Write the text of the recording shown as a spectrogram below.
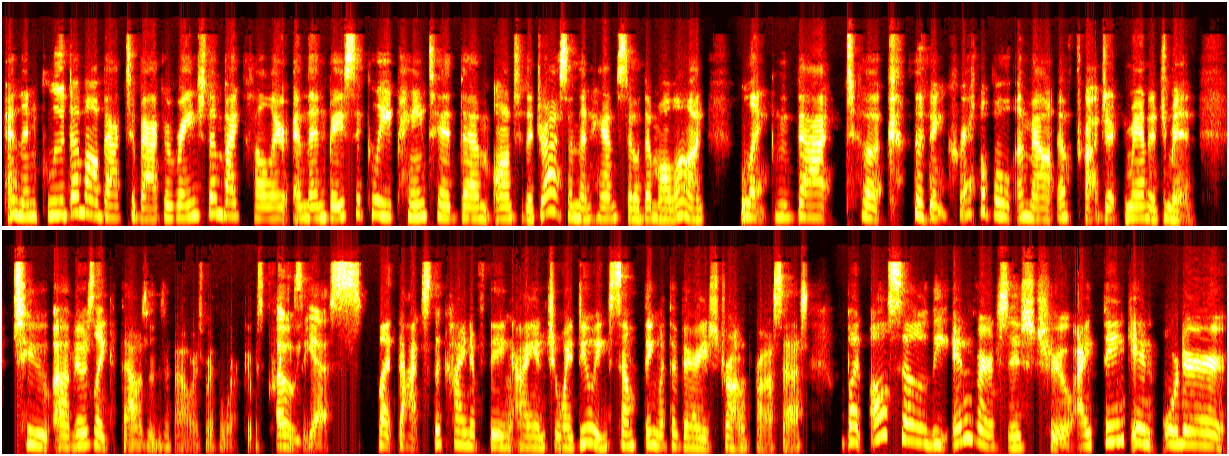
and then glued them all back to back, arranged them by color, and then basically painted them onto the dress and then hand sewed them all on. Like that took an incredible amount of project management to um, it was like thousands of hours worth of work. It was oh, crazy. Oh, yes. But that's the kind of thing I enjoy doing, something with a very strong process. But also the inverse is true. I think in order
